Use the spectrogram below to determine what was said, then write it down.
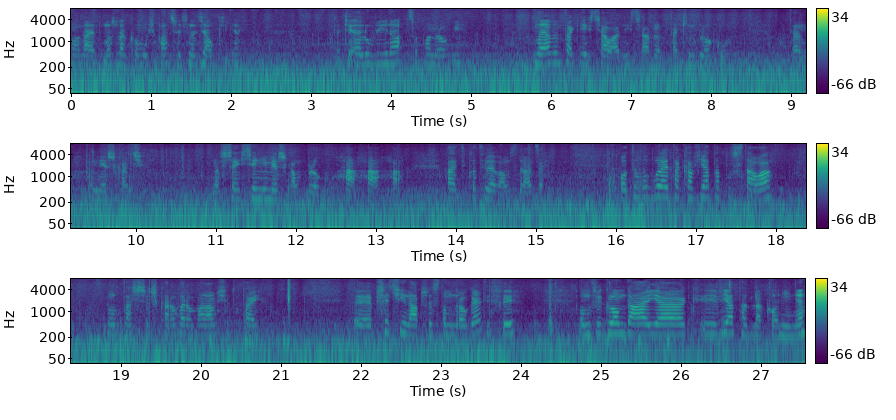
O, nawet można komuś patrzeć na działki, nie? Takie eluwina, co pan robi? No ja bym tak nie chciała, nie chciałabym w takim bloku ten mieszkać. Na szczęście nie mieszkam w bloku. Ha, ha, ha. Ale tylko tyle wam zdradzę. O, to w ogóle taka wiata powstała. No ta ścieżka rowerowa nam się tutaj e, przecina przez tą drogę. Tyfy. On wygląda jak e, wiata dla koni, nie?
